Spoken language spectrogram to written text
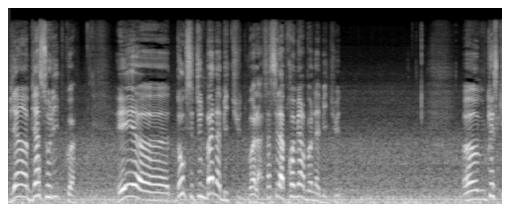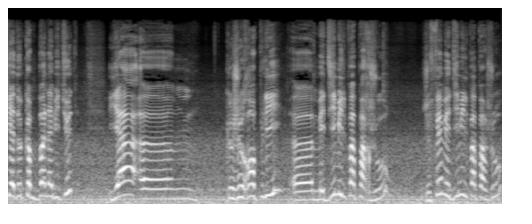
bien, bien solides, quoi. Et euh, donc c'est une bonne habitude. Voilà, ça c'est la première bonne habitude. Euh, qu'est-ce qu'il y a d'autre comme bonne habitude? Il y a euh, que je remplis mes 10 000 pas par jour. Je fais mes 10 000 pas par jour.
